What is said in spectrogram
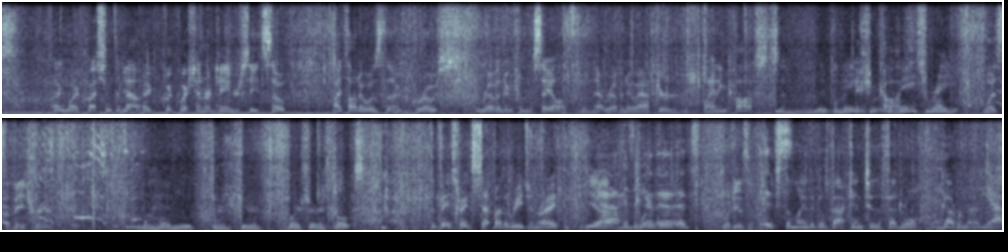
Toyotas. Any more questions about? a quick question on retained receipts. So I thought it was the gross revenue from the sale. It's the net revenue after planning costs and The base, implementation the base rate, What's the base rate? go ahead, you, or your Forest Service folks. The base rate's set by the region, right? Yeah. Is it- It- it- it's What is it? It's the money that goes back into the federal government. Yeah,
